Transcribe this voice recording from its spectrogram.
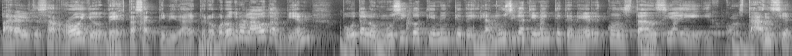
para el desarrollo de estas actividades. Pero por otro lado también, puta, los músicos tienen que, la música tienen que tener constancia y, constancia.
